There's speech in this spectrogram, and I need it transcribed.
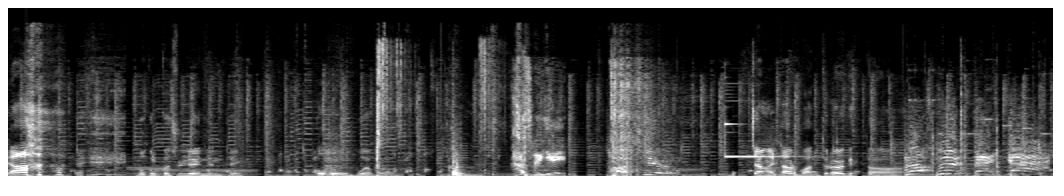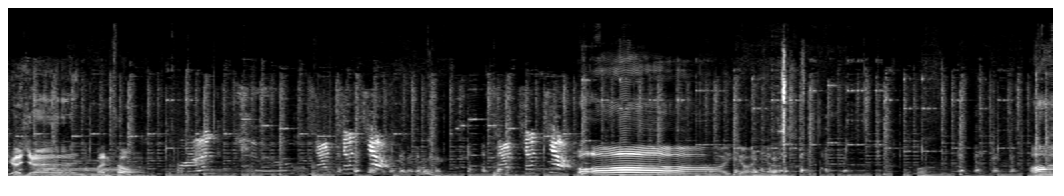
야! 먹을 거 줄려 했는데. 오오 뭐야 뭐야. 자식이, 목장을 따로 만들어야겠다. 짜잔. 완성. 어, 아, 이게 아니야. 아,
